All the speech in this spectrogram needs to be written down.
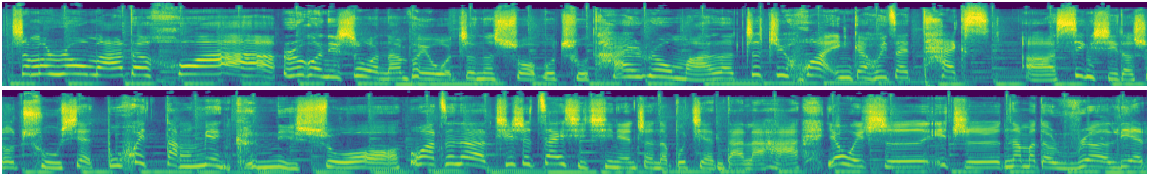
这么肉麻的话，如果你是我男朋友，我真的说不出，太肉麻了。这句话应该会在 text 呃信息的时候出现，不会当面跟你说。哇，真的，其实在一起七年真的不简单了哈。要维持一直那么的热恋，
